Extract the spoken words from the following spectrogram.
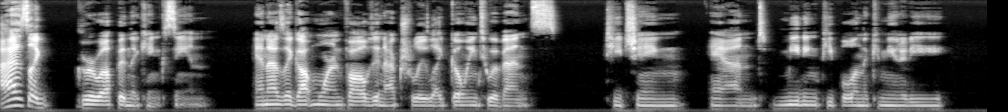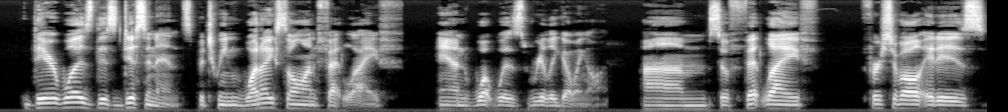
as I grew up in the kink scene, and as I got more involved in actually like going to events, teaching, and meeting people in the community, there was this dissonance between what I saw on FetLife and what was really going on. Um, so FetLife, first of all, it is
